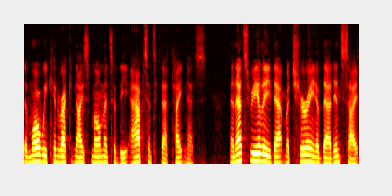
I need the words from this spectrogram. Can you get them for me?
the more we can recognize moments of the absence of that tightness. And that's really that maturing of that insight.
